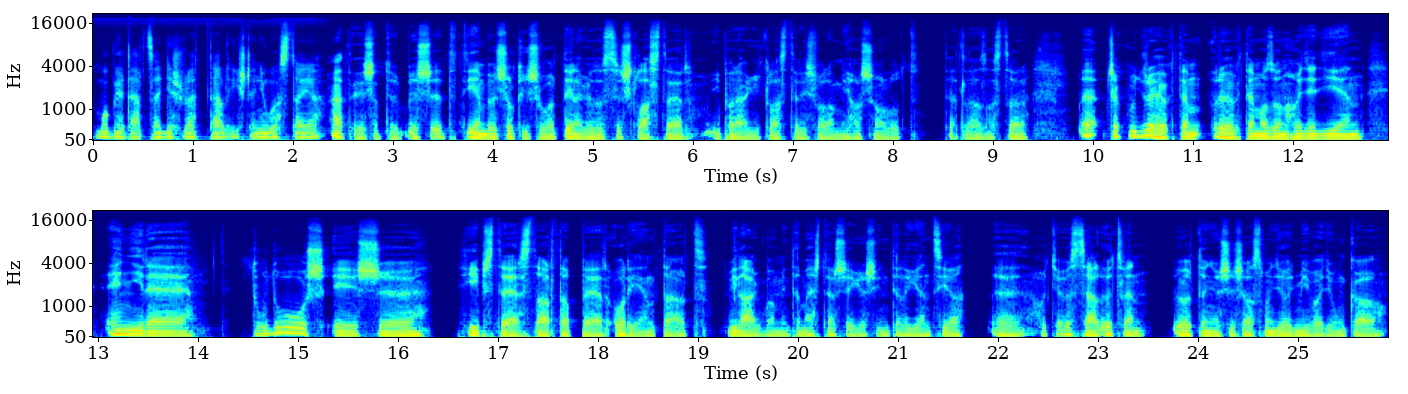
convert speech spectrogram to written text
Mobiltárca Egyesülettel, Isten nyugosztalja. Hát és a több, és tehát ilyenből sok is volt. Tényleg az összes klaszter, iparági klaszter is valami hasonlót tett le az asztalra. Csak úgy röhögtem, röhögtem azon, hogy egy ilyen ennyire tudós és hipster startupper orientált világban, mint a mesterséges intelligencia, hogyha összeáll 50 öltönyös, és azt mondja, hogy mi vagyunk a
